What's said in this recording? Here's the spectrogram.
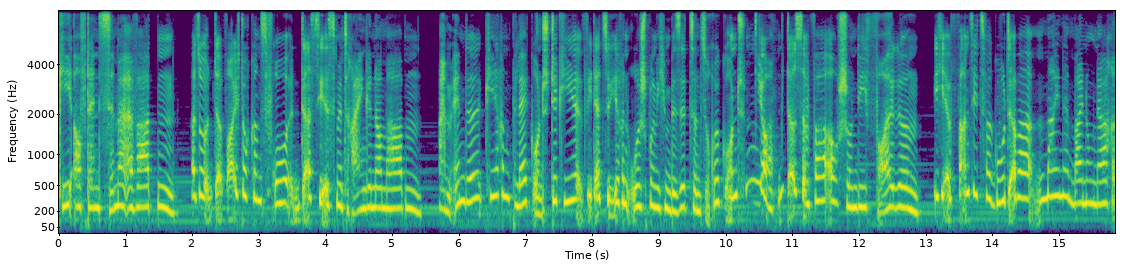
Geh auf dein Zimmer erwarten? Also da war ich doch ganz froh, dass sie es mit reingenommen haben. Am Ende kehren Black und Sticky wieder zu ihren ursprünglichen Besitzern zurück und ja, das war auch schon die Folge. Ich fand sie zwar gut, aber meiner Meinung nach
